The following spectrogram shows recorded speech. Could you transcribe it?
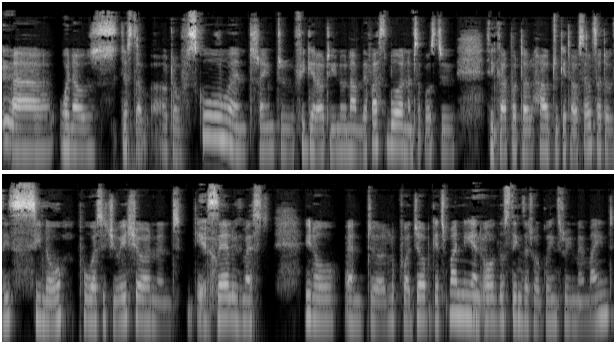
Mm. uh, when I was just out of school and trying to figure out, you know, now I'm the firstborn, I'm supposed to think about how to get ourselves out of this, you know, poor situation and Yeah. excel with my, you know, and uh, look for a job, get money and Mm. all those things that were going through in my mind.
